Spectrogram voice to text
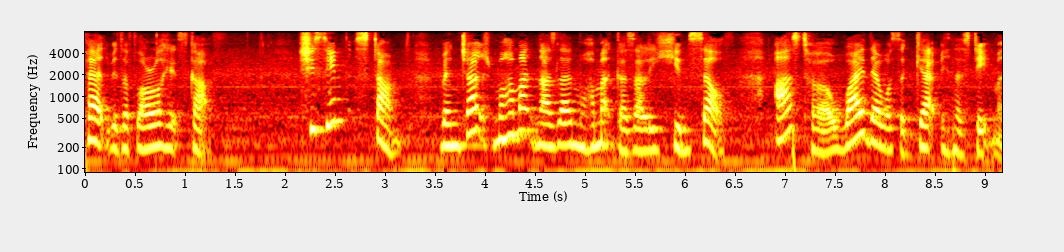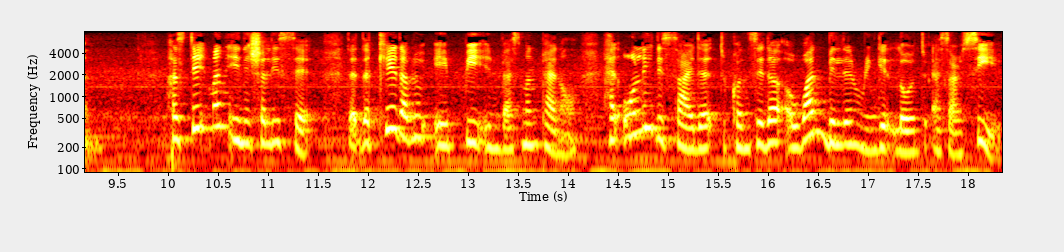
paired with a floral headscarf. She seemed stumped when Judge Muhammad Nazlan Muhammad Ghazali himself asked her why there was a gap in her statement. Her statement initially said that the KWAP investment panel had only decided to consider a 1 billion ringgit loan to SRC,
